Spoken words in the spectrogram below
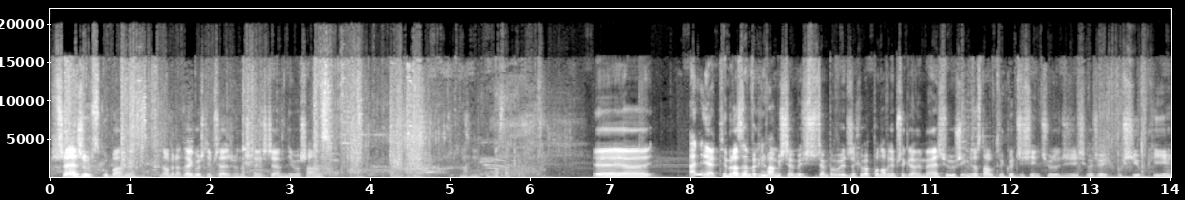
Przeżył skubany. Dobra, tego już nie przeżył, na szczęście. Nie miał szans. Mhm, masakra. Eee, a nie, tym razem wygrywamy. Chciałem, chciałem powiedzieć, że chyba ponownie przegramy mecz. Już im zostało tylko 10 ludzi, jeśli chodzi o ich posiłki.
